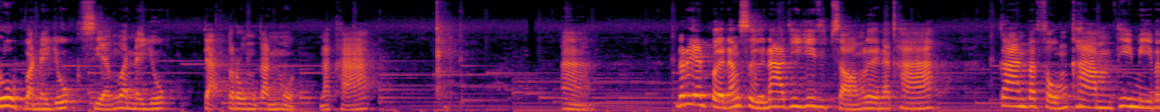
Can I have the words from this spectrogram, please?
รูปวรรณยุกต์ เสียงวรรณยุกต์จะตรงกันหมดนะคะ อ่านักเรียนเปิดหนังสือหน้าที่ 22 เลยนะคะ การผสมคำที่มีพ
